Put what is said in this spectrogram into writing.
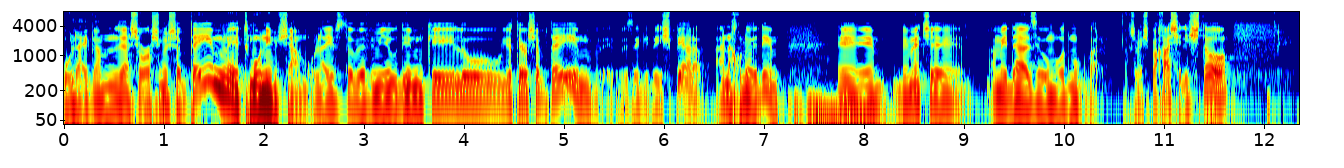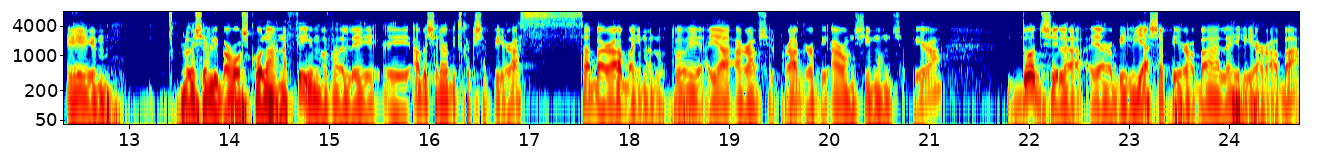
אולי גם זה השורשים השבתאיים אה, טמונים שם, אולי הוא הסתובב עם יהודים כאילו יותר שבתאיים, וזה השפיע עליו, אנחנו לא יודעים. אה, באמת שהמידע הזה הוא מאוד מוגבל. עכשיו, משפחה של אשתו, אה, לא יושב לי בראש כל הענפים, אבל אבא של רבי יצחק שפירא, סבא רבא, אם אני לא טועה, היה הרב של פראג, רבי אהרון שמעון שפירא. דוד שלה היה רבי אליה שפירא, בעל אליה רבא,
